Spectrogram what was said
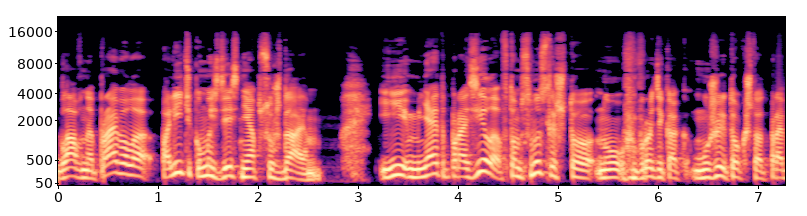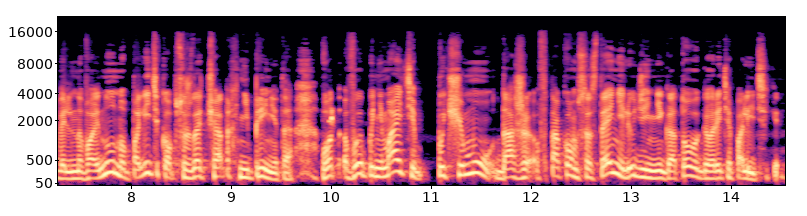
главное правило – политику мы здесь не обсуждаем. И меня это поразило в том смысле, что, ну, вроде как мужи только что отправили на войну, но политику обсуждать в чатах не принято. Вот вы понимаете, почему даже в таком состоянии люди не готовы говорить о политике?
